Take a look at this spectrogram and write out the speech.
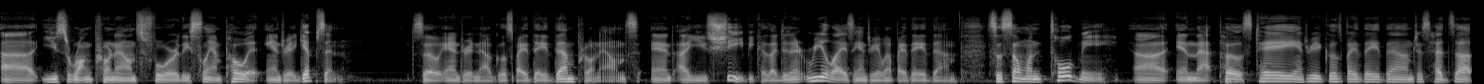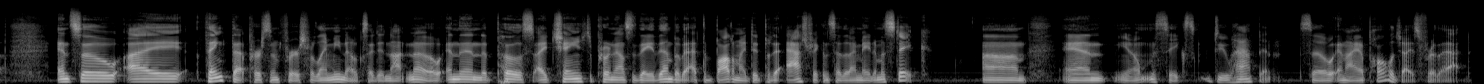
uh, used the wrong pronouns for the slam poet, Andrea Gibson. So Andrea now goes by they them pronouns, and I use she because I didn't realize Andrea went by they them. So someone told me uh, in that post, "Hey, Andrea goes by they them. Just heads up." And so I thanked that person first for letting me know because I did not know. And then the post, I changed the pronouns to they, them, but at the bottom I did put an asterisk and said that I made a mistake. Um, and, you know, mistakes do happen. So, and I apologize for that.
